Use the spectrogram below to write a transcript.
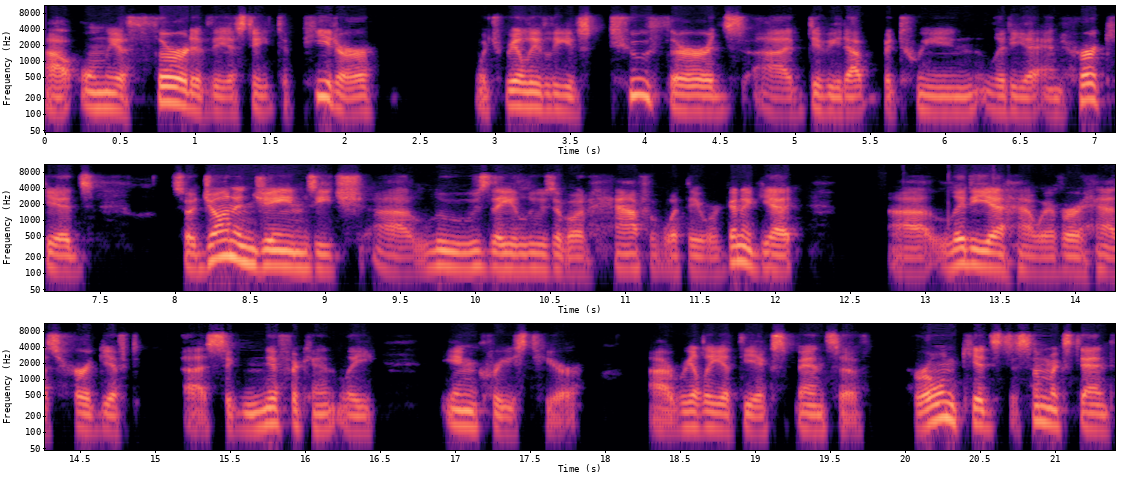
uh, only a third of the estate to Peter, which really leaves two thirds uh, divvied up between Lydia and her kids. So John and James each uh, lose; they lose about half of what they were going to get. Uh, Lydia, however, has her gift significantly increased here, really at the expense of her own kids to some extent,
